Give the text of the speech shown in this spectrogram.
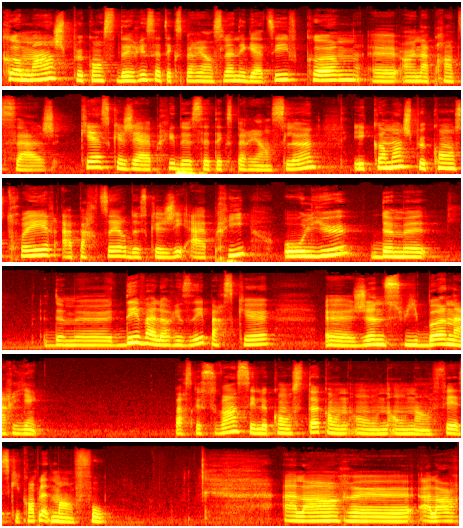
comment je peux considérer cette expérience-là négative comme euh, un apprentissage? Qu'est-ce que j'ai appris de cette expérience-là? Et comment je peux construire à partir de ce que j'ai appris au lieu de me, de me dévaloriser parce que euh, je ne suis bonne à rien? Parce que souvent, c'est le constat qu'on on, en fait, ce qui est complètement faux. Alors, euh, alors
